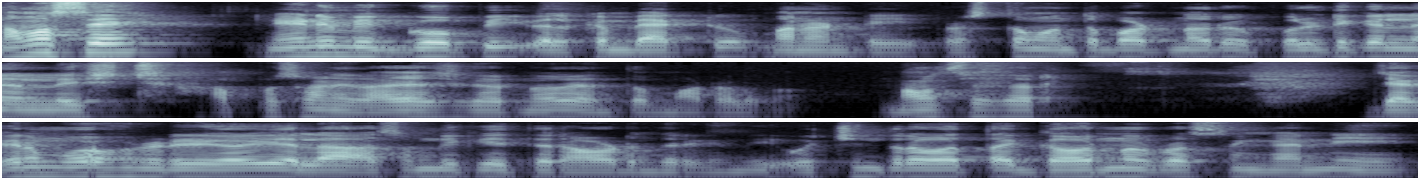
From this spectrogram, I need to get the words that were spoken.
నమస్తే నేను మీ గోపి. వెల్కమ్ బ్యాక్ టు మనంటి. ప్రస్తుతం మనతో పాటు ఉన్నారు పొలిటికల్ అనలిస్ట్ అప్పసాని రాజేష్ గారు ఎంతో మాట్లాడదాం. నమస్తే సార్. జగన్మోహన్ రెడ్డి గారు ఇలా అసెంబ్లీకి అయితే రావడం జరిగింది. వచ్చిన తర్వాత గవర్నర్ ప్రసంగాన్ని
